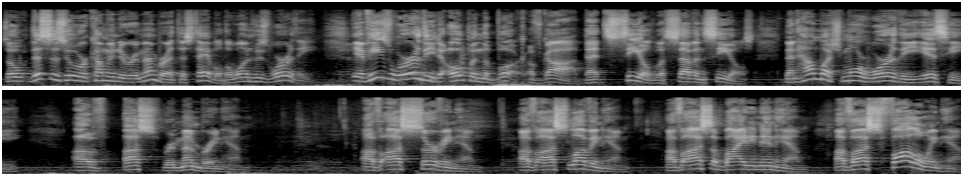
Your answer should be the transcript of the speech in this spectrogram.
So this is who we're coming to remember at this table, the one who's worthy. If he's worthy to open the book of God that's sealed with seven seals, then how much more worthy is he of us remembering him, of us serving him, of us loving him, of us abiding in him, of us following him,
